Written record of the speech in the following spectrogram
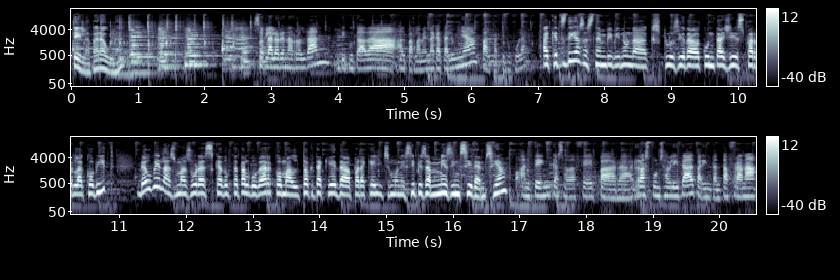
Té la paraula soc la Lorena Roldán, diputada al Parlament de Catalunya pel Partit Popular. Aquests dies estem vivint una explosió de contagis per la Covid. Veu bé les mesures que ha adoptat el govern com el toc de queda per a aquells municipis amb més incidència? Entenc que s'ha de fer per responsabilitat, per intentar frenar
